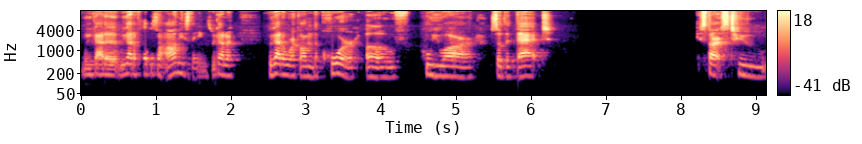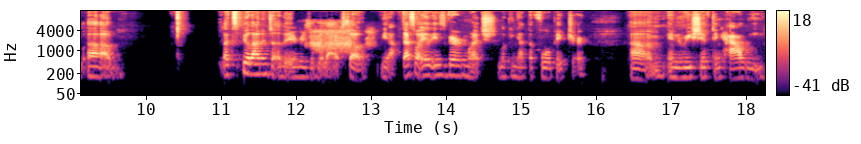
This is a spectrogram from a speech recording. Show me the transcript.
we gotta we gotta focus on all these things. We gotta we gotta work on the core of who you are, so that that starts to um, like spill out into other areas of your life. So yeah, that's why it is very much looking at the full picture um, and reshifting how we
